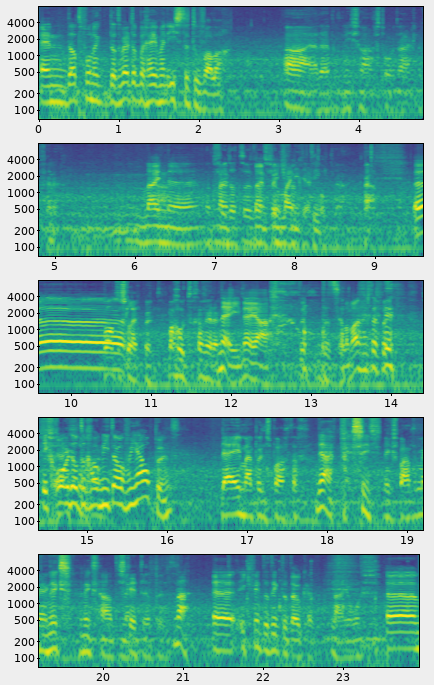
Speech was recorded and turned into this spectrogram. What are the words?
En dat, vond ik, dat werd op een gegeven moment iets te toevallig. Ah ja, daar heb ik niet zo aan gestoord eigenlijk verder. Mijn, eh Dat, mijn, dat, mijn dat viel mij niet echt op. Ja. Ja, Eh, wat een slecht punt. Maar goed, ga verder. Nee, nou ja, dat, dat is helemaal geen slecht punt. Ik oordeel toch ook niet over jouw punt? Nee, mijn punt is prachtig. Ja, precies. Niks aan te merken. Niks, niks aan te merken. Schitterend punt. Nou, eh, ik vind dat ik dat ook heb. Nou jongens, Ehm,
